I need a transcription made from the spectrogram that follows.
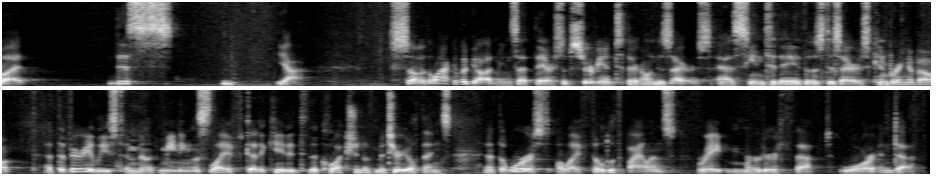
But this, yeah. So the lack of a God means that they are subservient to their own desires. As seen today, those desires can bring about, at the very least, a meaningless life dedicated to the collection of material things, and at the worst, a life filled with violence, rape, murder, theft, war, and death.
